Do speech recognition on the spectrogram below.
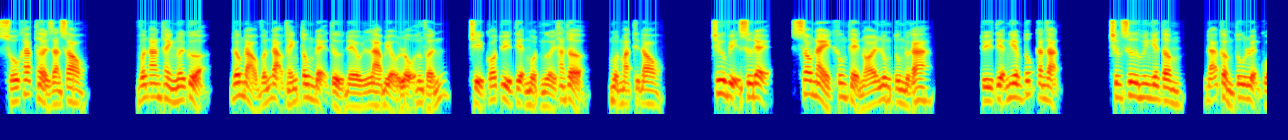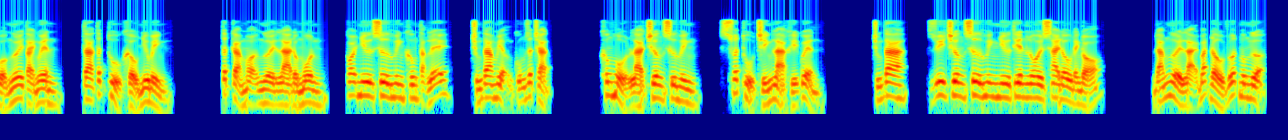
Số khác thời gian sau. Vân an thành nơi cửa, đông đảo vấn đạo thánh tông đệ tử đều là biểu lộ hưng phấn, chỉ có tùy tiện một người than thở, một mặt thì đau. Chư vị sư đệ, sau này không thể nói lung tung được a. Tùy tiện nghiêm túc căn dặn. Trương sư huynh yên tâm, đã cầm tu luyện của ngươi tài nguyên, ta tất thủ khẩu như mình. Tất cả mọi người là đồng môn, coi như sư huynh không tặng lễ, chúng ta miệng cũng rất chặt. Không hổ là trương sư huynh, xuất thủ chính là khí quyển. Chúng ta, duy trương sư huynh như thiên lôi sai đâu đánh đó đám người lại bắt đầu vớt mông ngựa.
